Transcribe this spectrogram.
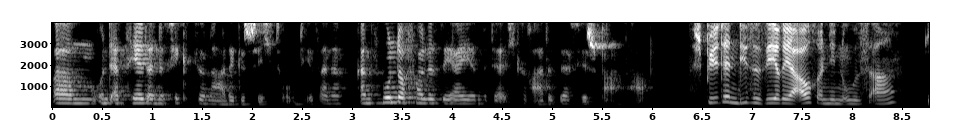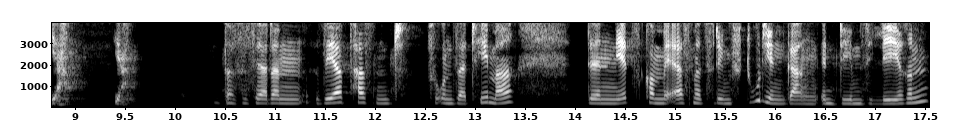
ähm, und erzählt eine fiktionale Geschichte. Und die ist eine ganz wundervolle Serie, mit der ich gerade sehr viel Spaß habe. Spielt denn diese Serie auch in den USA? Ja, ja. Das ist ja dann sehr passend für unser Thema. Denn jetzt kommen wir erstmal zu dem Studiengang, in dem Sie lehren.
